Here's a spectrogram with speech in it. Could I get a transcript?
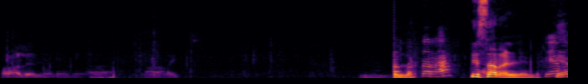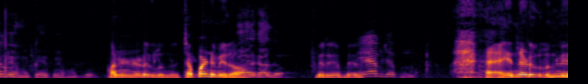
పర్వాలేదు నేను తీస్తానండి. పన్నెండు అడుగులు ఉంది. చెప్పండి మీరు. కాదు, కాదు. మీరు మీరు. ఎన్ని అడుగులు ఉంది?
